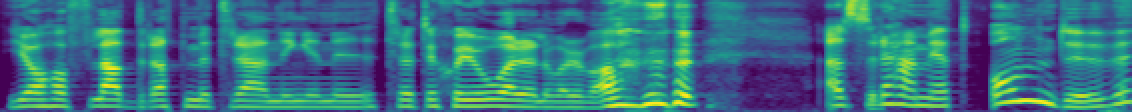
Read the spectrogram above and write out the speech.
jag har fladdrat med träningen i 37 år eller vad det var. alltså det här med att om du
